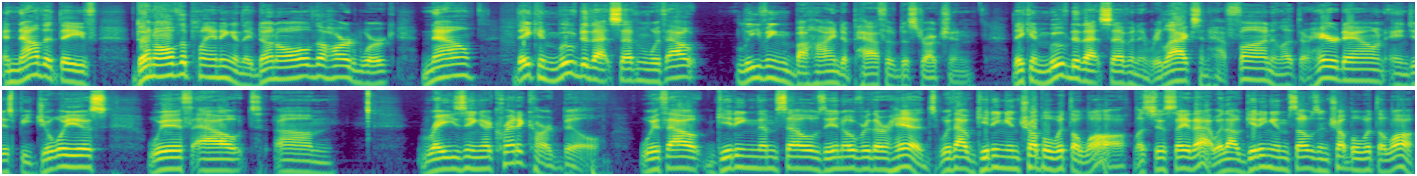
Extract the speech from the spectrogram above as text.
And now that they've done all the planning and they've done all of the hard work, now they can move to that seven without leaving behind a path of destruction they can move to that seven and relax and have fun and let their hair down and just be joyous without um, raising a credit card bill, without getting themselves in over their heads, without getting in trouble with the law. Let's just say that without getting themselves in trouble with the law.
